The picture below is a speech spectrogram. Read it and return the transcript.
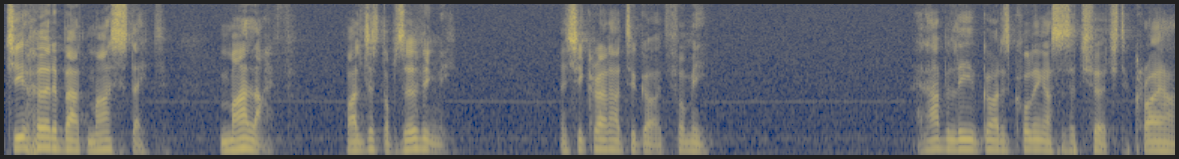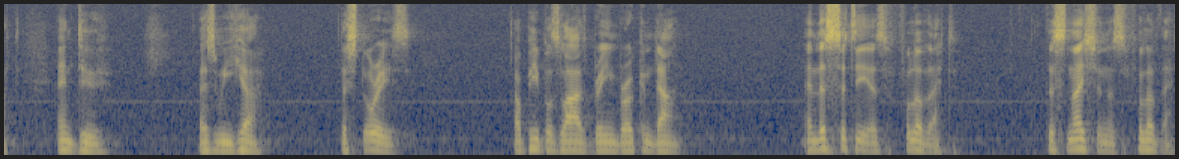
She heard about my state, my life, while just observing me. And she cried out to God for me. And I believe God is calling us as a church to cry out and do as we hear the stories of people's lives being broken down And this city is full of that. This nation is full of that.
